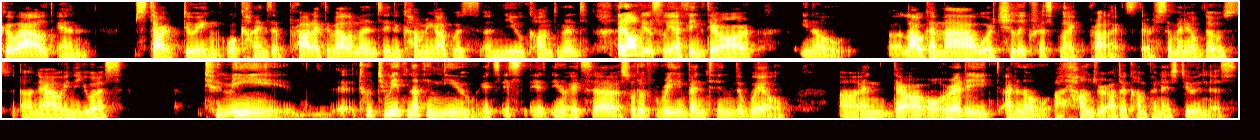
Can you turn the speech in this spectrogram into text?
go out and start doing all kinds of product development and coming up with a new condiment, and obviously I think there are you know uh, or chili crisp like products. There are so many of those uh, now in the U.S. To me, to, to me, it's nothing new. It's it's it, you know it's a sort of reinventing the wheel, uh, and there are already I don't know a hundred other companies doing this.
